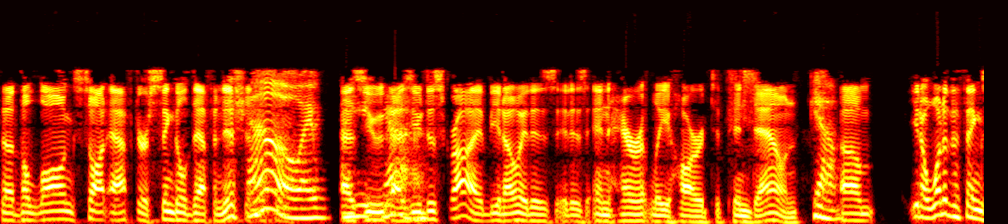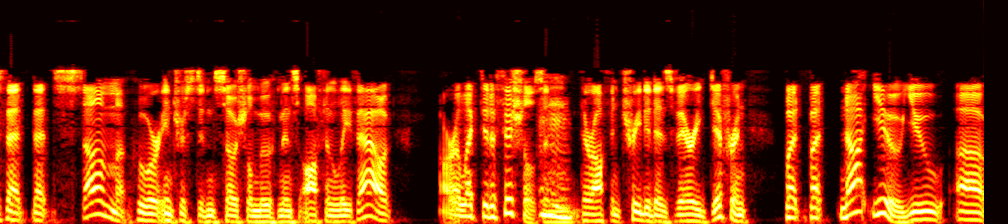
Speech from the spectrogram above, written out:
the the long sought after single definition. No, I as you yeah. as you describe, you know, it is it is inherently hard to pin down. yeah Um, you know, one of the things that that some who are interested in social movements often leave out are elected officials, Mm-hmm. and they're often treated as very different. But but not you. You uh,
